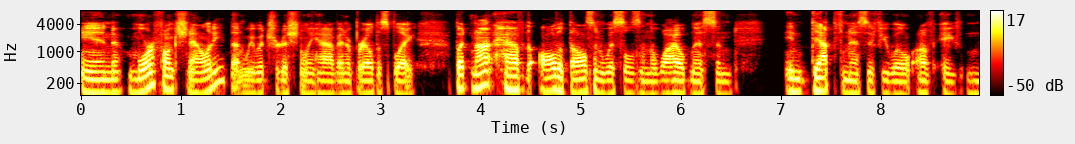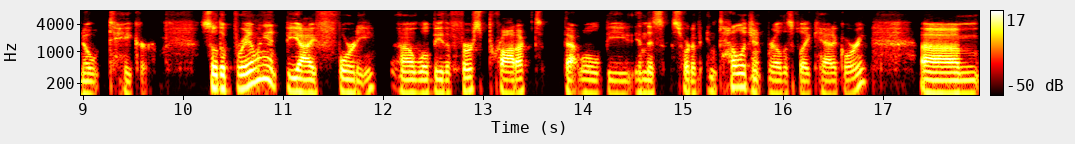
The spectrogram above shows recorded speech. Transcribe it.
in more functionality than we would traditionally have in a braille display but not have the, all the bells and whistles and the wildness and in-depthness if you will of a note taker. So the Brailliant bi40 uh, will be the first product that will be in this sort of intelligent braille display category um,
